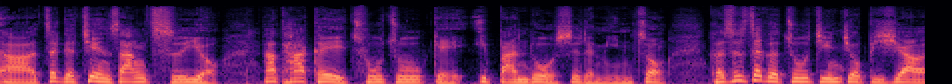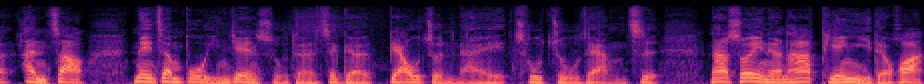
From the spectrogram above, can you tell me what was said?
啊这个建商持有，那它可以出租给一般弱势的民众，可是这个租金就必须要按照内政部营建署的这个标准来出租这样子。那所以呢，它便宜的话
